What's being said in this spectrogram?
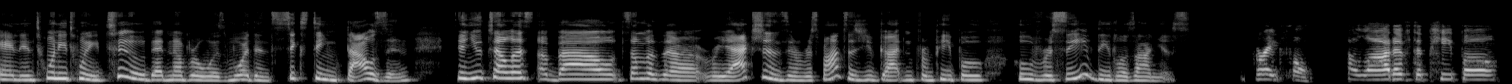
And in 2022, that number was more than 16,000. Can you tell us about some of the reactions and responses you've gotten from people who've received these lasagnas? Grateful. A lot of the people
